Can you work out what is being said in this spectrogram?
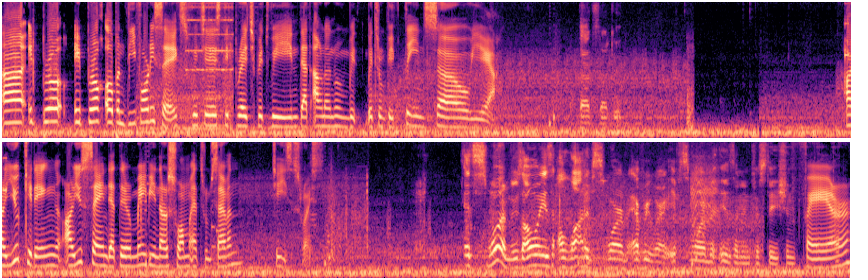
Uh. It broke. It broke open D46, which is the bridge between that unknown room with, with room 15. So yeah. That's not good. Are you kidding? Are you saying that there may be another swarm at room 7? Jesus Christ. It's swarm. There's always a lot of swarm everywhere. If swarm is an infestation. Fair.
